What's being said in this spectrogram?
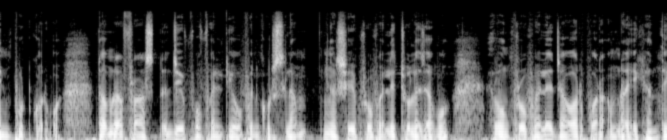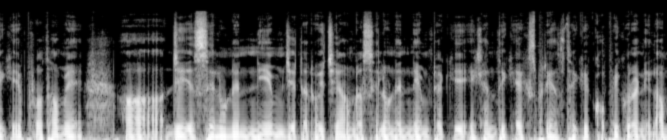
ইনপুট করব। তো আমরা ফার্স্ট যে প্রোফাইলটি ওপেন করছিলাম সেই প্রোফাইলে চলে যাব এবং প্রোফাইলে যাওয়ার পর আমরা এখান থেকে প্রথমে যে সেলুনের নেম যেটা রয়েছে, আমরা সেলুনের নেমটাকে এখান থেকে এক্সপিরিয়েন্স থেকে কপি করে নিলাম।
